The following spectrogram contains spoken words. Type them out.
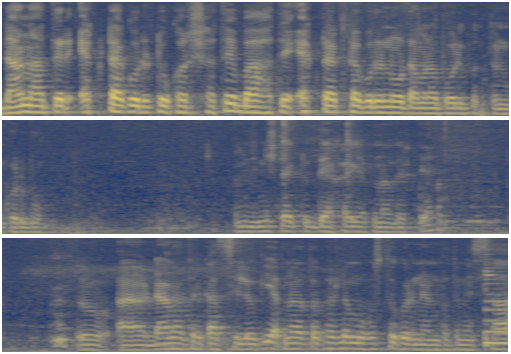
ডান হাতের একটা করে টোকার সাথে বা হাতে একটা একটা করে নোট আমরা পরিবর্তন করব। আমি জিনিসটা একটু দেখাই আপনাদেরকে। তো ডান হাতের কাজ ছিল কি? আপনারা তখন মুখস্থ করে নেন প্রথমে। সা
